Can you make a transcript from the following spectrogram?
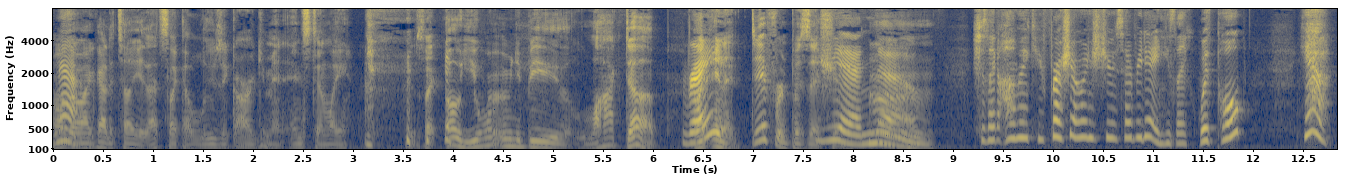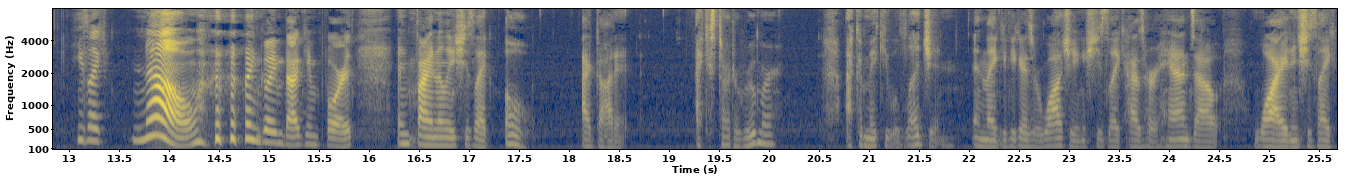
no. I got to tell you, that's like a losing argument instantly. It's like, oh, you want me to be locked up, Right? in a different position? Yeah, no. Hmm. She's like, I'll make you fresh orange juice every day. And he's like, with pulp? Yeah. He's like, no. I'm going back and forth. And finally, she's like, oh, I got it. I could start a rumor. I could make you a legend. And like, if you guys are watching, she's like, has her hands out wide and she's like,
